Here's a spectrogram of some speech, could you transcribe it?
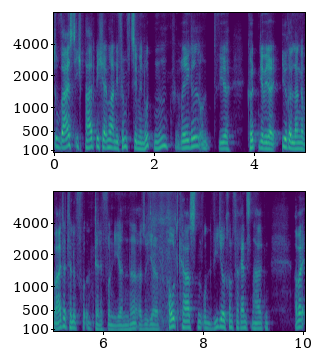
du weißt, ich behalte mich ja immer an die 15-Minuten-Regel und wir könnten ja wieder irre lange weiter telefo telefonieren, ne? also hier Podcasten und Videokonferenzen halten. Aber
